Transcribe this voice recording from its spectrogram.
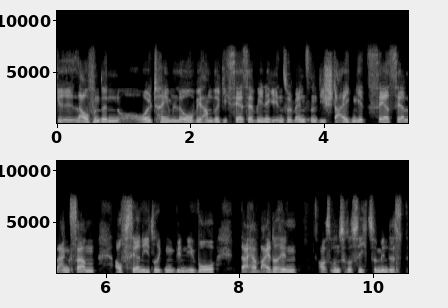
laufenden All-Time-Low. Wir haben wirklich sehr, sehr wenige Insolvenzen und die steigen jetzt sehr, sehr langsam auf sehr niedrigem Niveau. Daher weiterhin aus unserer Sicht zumindest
